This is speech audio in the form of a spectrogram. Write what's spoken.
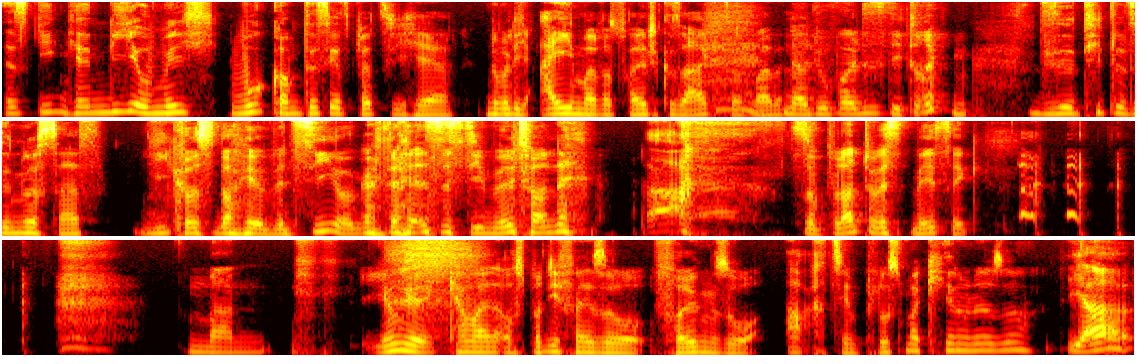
es ging hier nie um mich. Wo kommt das jetzt plötzlich her? Nur weil ich einmal was falsch gesagt habe. Mann. Na, du wolltest die drücken. Diese Titel sind nur sass. Nikos neue Beziehung und dann ist es die Mülltonne. So Plot-Twist-mäßig. Mann. Junge, kann man auf Spotify so Folgen so 18 plus markieren oder so? Ja,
